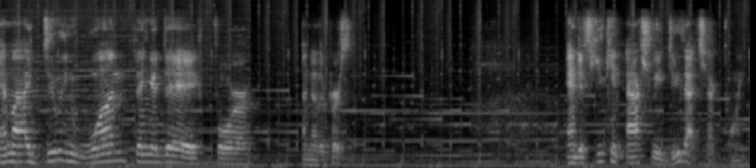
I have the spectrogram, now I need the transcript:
Am I doing one thing a day for another person? And if you can actually do that checkpoint,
